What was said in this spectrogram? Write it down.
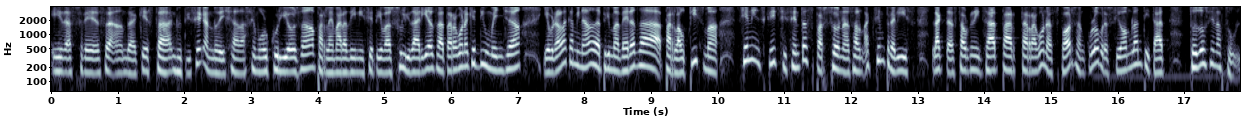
I després eh, d'aquesta notícia, que no deixa de ser molt curiosa, parlem ara d'iniciatives solidàries. A Tarragona aquest diumenge hi haurà la caminada de primavera de, per l'autisme. S'hi han inscrit 600 persones, el màxim previst. L'acte està organitzat per Tarragona Esports en col·laboració amb l'entitat Todos en Azul.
